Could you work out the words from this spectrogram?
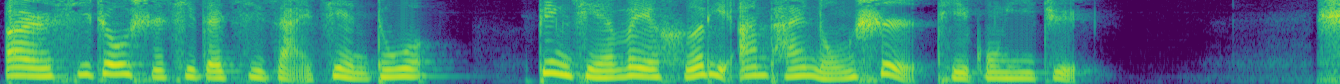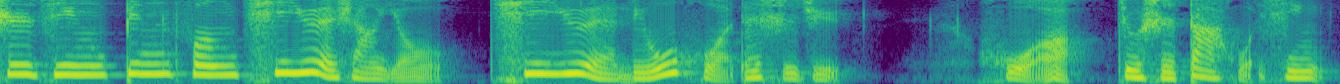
而西周时期的记载渐多，并且为合理安排农事提供依据。《诗经·宾风·七月》上有“七月流火”的诗句，火就是大火星，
